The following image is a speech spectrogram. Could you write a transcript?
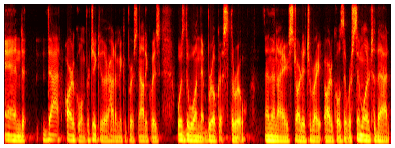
And that article in particular, how to make a personality quiz, was the one that broke us through. And then I started to write articles that were similar to that.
